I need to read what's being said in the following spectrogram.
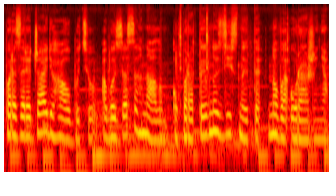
перезаряджають гаубицю, аби за сигналом оперативно здійснити нове ураження.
